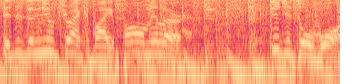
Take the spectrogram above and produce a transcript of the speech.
This is a new track by Paul Miller Digital War.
